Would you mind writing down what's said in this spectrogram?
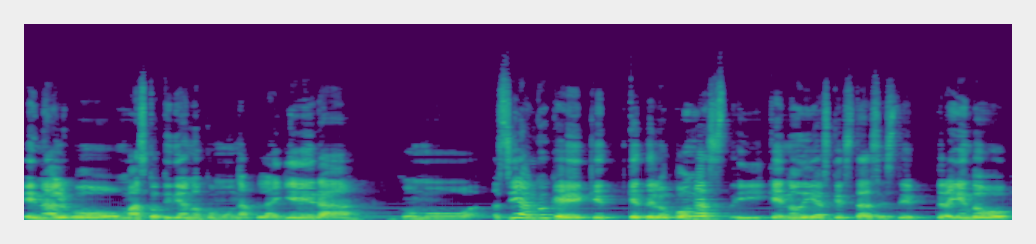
en algo más cotidiano como una playera, como, sí, algo que, te lo pongas y que no digas que estás este, trayendo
